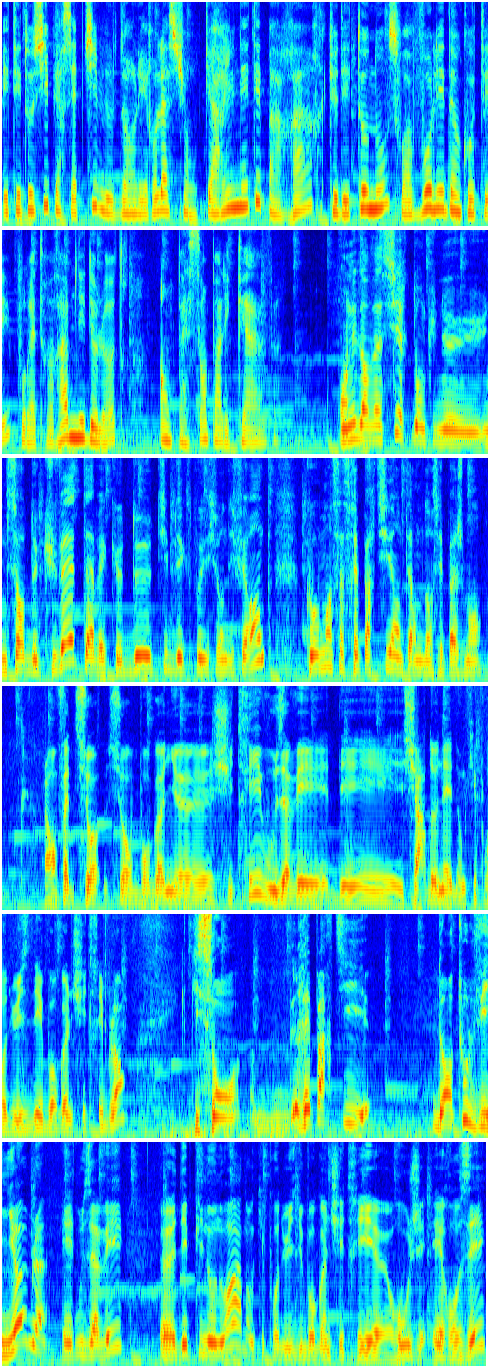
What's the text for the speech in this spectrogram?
était aussi perceptible dans les relations, car il n'était pas rare que des tonneaux soient volés d'un côté pour être ramenés de l'autre en passant par les caves. On est dans un cirque, donc une, sorte de cuvette avec deux types d'expositions différentes. Comment ça se répartit en termes d'encépagement? Alors en fait sur, Bourgogne-Chitry, vous avez des chardonnays donc, qui produisent des Bourgogne-Chitry blancs qui sont répartis dans tout le vignoble et vous avez euh, des pinots noirs, donc qui produisent du bourgogne-chétri euh, rouge et rosé,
